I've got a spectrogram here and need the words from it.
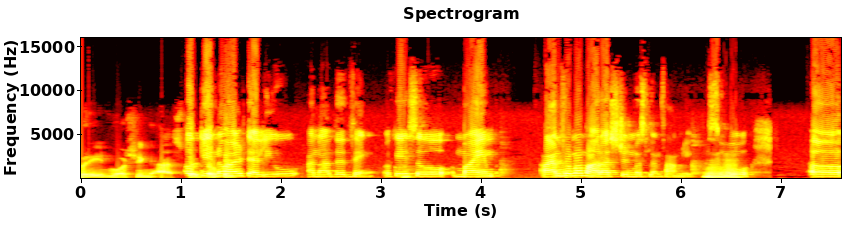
brainwashing aspect okay of now it. i'll tell you another thing okay so my i'm from a maharashtrian muslim family so uh,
